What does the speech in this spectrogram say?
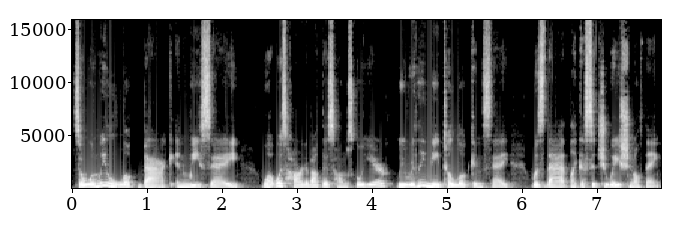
So when we look back and we say, what was hard about this homeschool year? We really need to look and say, was that like a situational thing?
